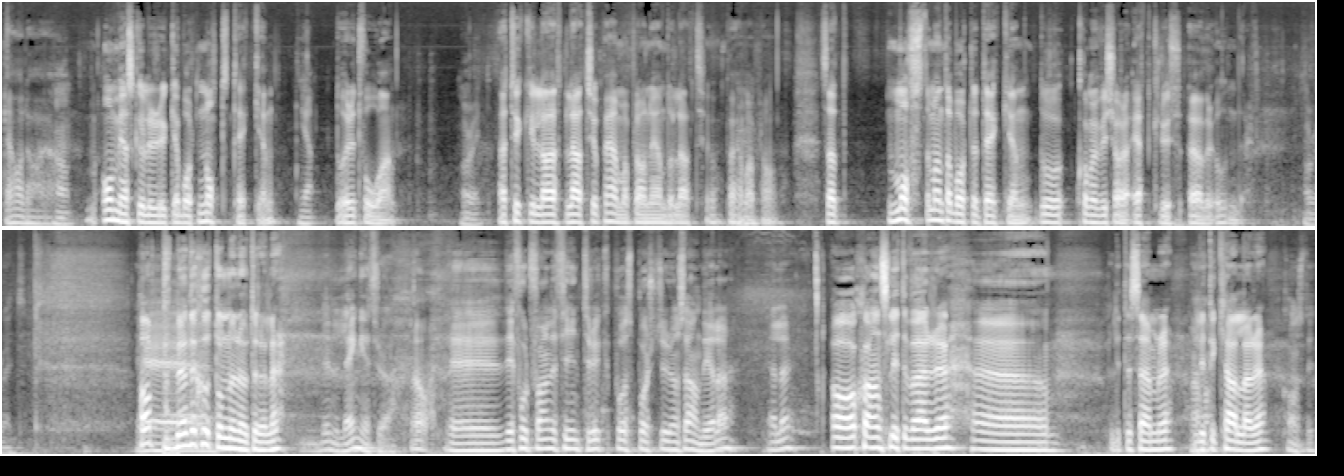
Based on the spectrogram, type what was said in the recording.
ja, det har jag. Ja. om jag skulle rycka bort något tecken, Ja. då är det tvåan. All right. Jag tycker La- Lazio på hemmaplan är ändå Lazio på hemmaplan. Så att måste man ta bort ett tecken då kommer vi köra ett kryss över under. All right. Hopp, Eh, blev det 17 minuter eller? Det är nog längre tror jag. Ja. Eh, det är fortfarande fint tryck på Sportstudions andelar, eller? Ja, chans lite värre. Eh, lite sämre, Jaha. lite kallare. Konstigt.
